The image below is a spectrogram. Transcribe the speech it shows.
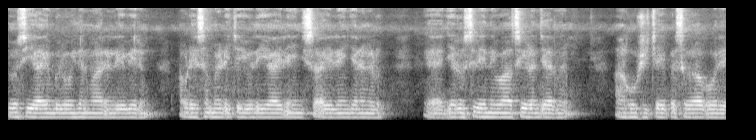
യോസിയായും പുരോഹിതന്മാരും ലേവ്യരും അവിടെ സമ്മേളിച്ച യുവതിയായാലും ഇസ്രായേലിലെയും ജനങ്ങളും ജെറുസലേം നിവാസികളും ചേർന്ന് ആഘോഷിച്ച ഈ പെസഹ പോലെ.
